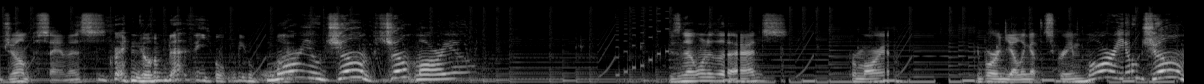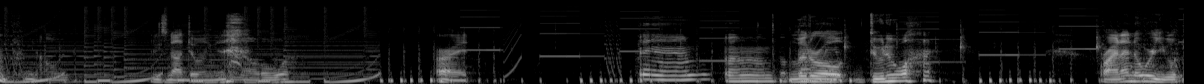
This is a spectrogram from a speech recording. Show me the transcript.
Jump, Samus. I know I'm not the only one. Mario, jump! Jump, Mario! Isn't that one of the ads for Mario? People are yelling at the screen, Mario, jump! No, He's not doing it. no. Alright. Bam, bum, bum, Literal doo-doo water. Ryan, I know where you look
